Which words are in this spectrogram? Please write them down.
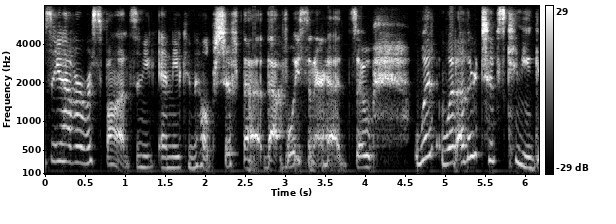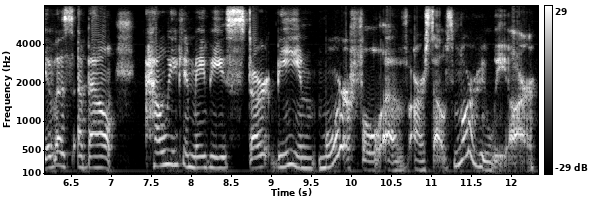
so you have a response, and you and you can help shift that that voice in our head. So, what what other tips can you give us about how we can maybe start being more full of ourselves, more who we are?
